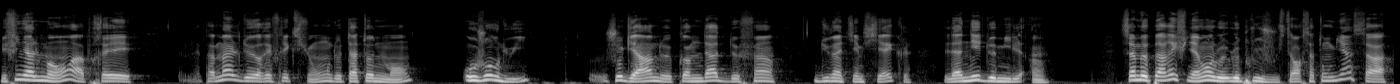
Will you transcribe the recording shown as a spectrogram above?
Mais finalement, après pas mal de réflexions, de tâtonnements, aujourd'hui, je garde comme date de fin du XXe siècle l'année 2001. Ça me paraît finalement le, plus juste. Alors ça tombe bien, ça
